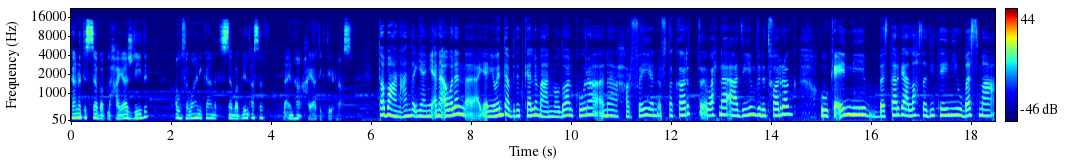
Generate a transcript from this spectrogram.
كانت السبب لحياة جديدة أو ثواني كانت السبب للأسف لإنهاء حياة كتير ناس. طبعا عندك يعني أنا اولا يعني وأنت بتتكلم عن موضوع الكورة أنا حرفيا افتكرت وإحنا قاعدين بنتفرج وكأني بسترجع اللحظة دي تاني وبسمع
